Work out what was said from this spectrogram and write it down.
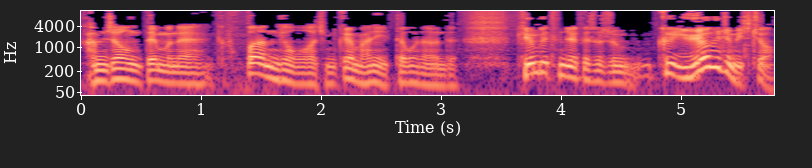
감정 때문에 폭발하는 경우가 좀 꽤 많이 있다고 하는데 김은배 팀장께서 좀 그 유형이 좀 있죠.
